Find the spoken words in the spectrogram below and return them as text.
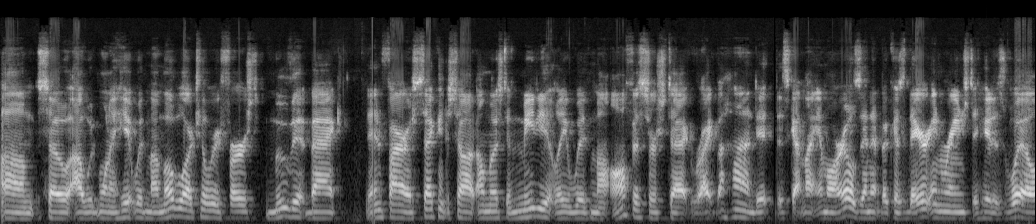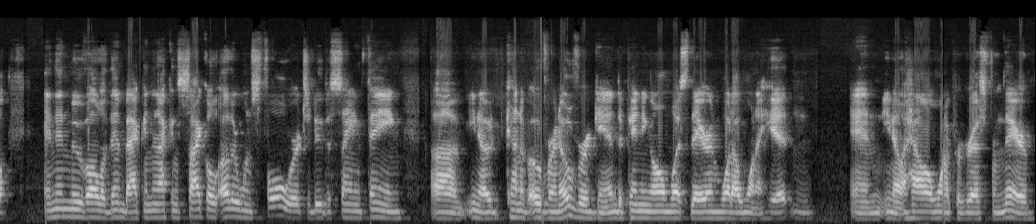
Um, so I would want to hit with my mobile artillery first, move it back, then fire a second shot almost immediately with my officer stack right behind it that's got my MRLs in it because they're in range to hit as well. And then move all of them back. And then I can cycle other ones forward to do the same thing, um, you know, kind of over and over again, depending on what's there and what I want to hit and, and, you know, how I want to progress from there.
